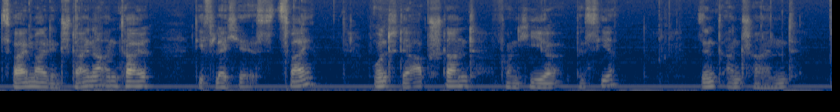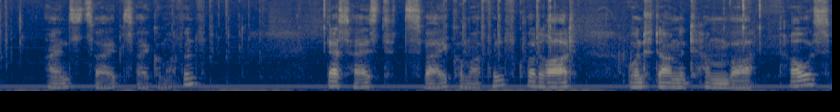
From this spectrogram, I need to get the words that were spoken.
2 mal den Steiner Anteil. Die Fläche ist 2 und der Abstand von hier bis hier sind anscheinend 1, 2, 2,5. Das heißt 2,5 Quadrat und damit haben wir raus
